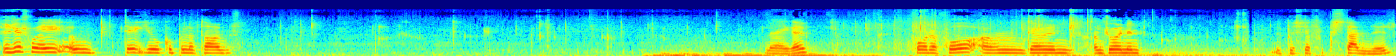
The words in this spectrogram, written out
So just wait, it'll take you a couple of times. There you go. Quarter four, I'm going, I'm joining the Pacific Standard.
